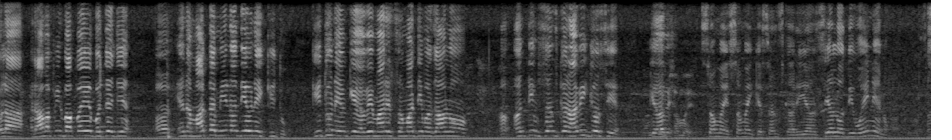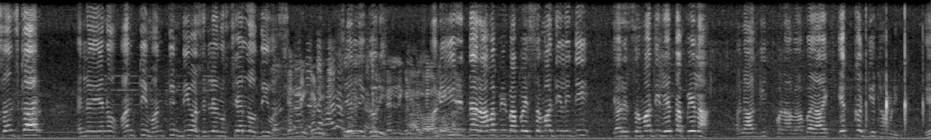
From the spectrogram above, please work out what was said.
ઓલા રામાપીર બાપાએ બધે એના માતા મીના દેવને કીધું. કીધું ને એમ કે હવે મારે સમાધિમાં જવાનો અંતિમ સંસ્કાર આવી ગયો છે. કે હવે સમય. સમય કે સંસ્કાર એ સહેલો દી હોય ને એનો. સંસ્કાર એટલે એનો અંતિમ અંતિમ દિવસ એટલે એનો છેલ્લો દિવસ. છેલ્લી ઘડી. અને એ રીતના રામાપીર બાપાએ સમાધિ લીધી. ત્યારે સમાધિ લેતા પહેલા અને આ ગીત પણ આવે. આ ભાઈ આ એક જ ગીત સાંભળી હે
